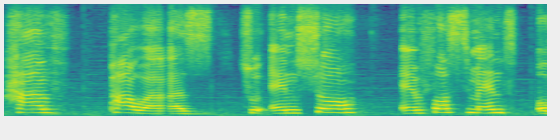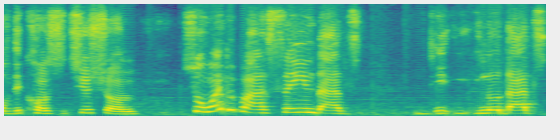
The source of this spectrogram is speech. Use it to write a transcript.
have powers to ensure enforcement of the constitution. So when people are saying that you know that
